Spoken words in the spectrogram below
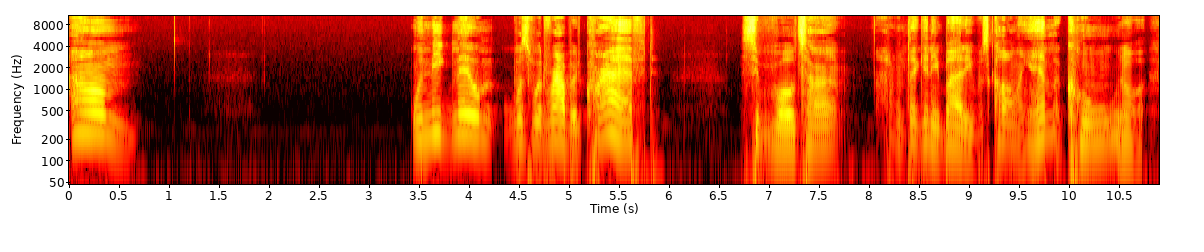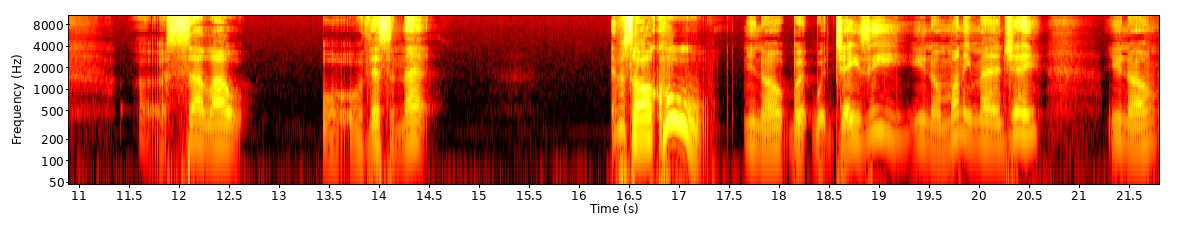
Um, when Meek Mill was with Robert Kraft, Super Bowl time, I don't think anybody was calling him a coon or a sellout or, or this and that. It was all cool you know. But with Jay Z, you know, Money Man Jay, you know,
